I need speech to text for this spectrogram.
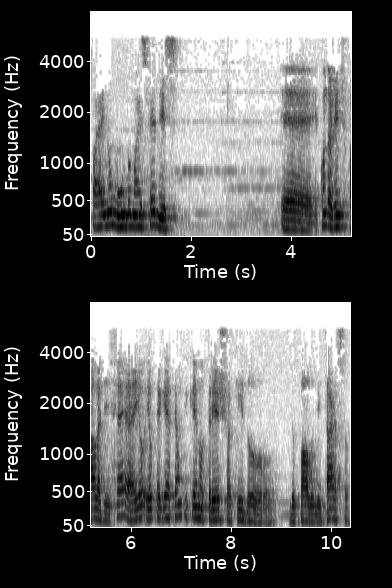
Pai, num mundo mais feliz. É, quando a gente fala de fé, eu, eu, peguei até um pequeno trecho aqui do, do Paulo de Tarso,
